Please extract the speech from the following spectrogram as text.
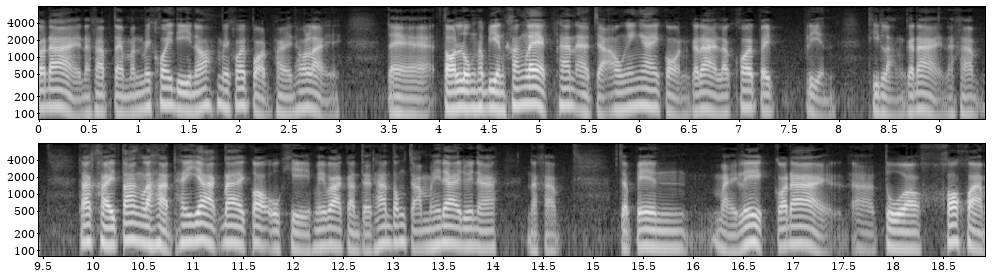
ก็ได้นะครับ แต่มันไม่ค่อยดีเนาะไม่ค่อยปลอดภัยเท่าไหร่ แต่ตอนลงทะเบียนครั้งแรกท่านอาจจะเอาง่าย ๆ ก่อนก็ได้ แล้วค่อยไปเปลี่ยนทีหลังก็ได้นะครับ ถ้าใครตั้งรหัสให้ยากได้ก็โอเค ไม่ว่ากันแต่ท่านต้องจำให้ได้ด้วยนะ นะครับ จะเป็นหมายเลขก็ได้ตัวข้อความ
